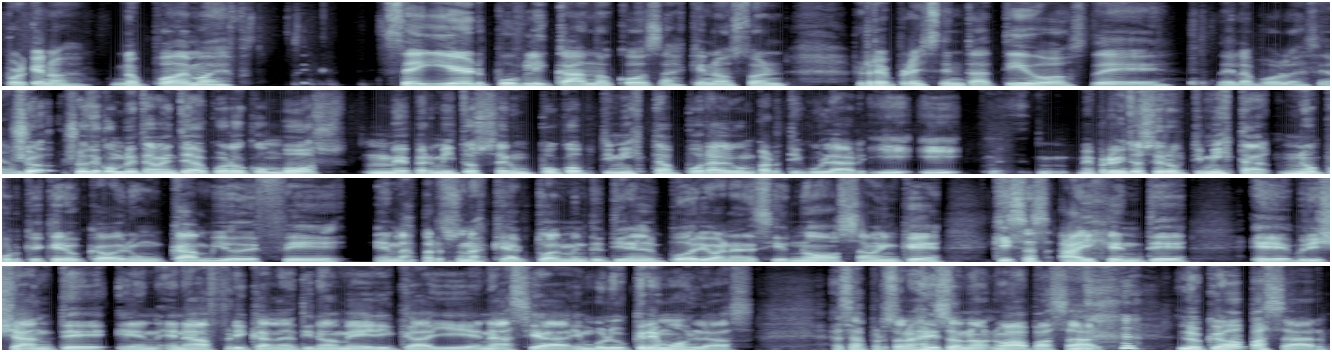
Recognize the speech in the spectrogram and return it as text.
Porque no, no podemos seguir publicando cosas que no son representativos de, de la población. Yo, yo estoy completamente de acuerdo con vos. Me permito ser un poco optimista por algo en particular. Y, y me permito ser optimista no porque creo que va a haber un cambio de fe en las personas que actualmente tienen el poder y van a decir, no, ¿saben qué? Quizás hay gente eh, brillante en, en África, en Latinoamérica y en Asia. Involucrémoslas a esas personas. Eso no, no va a pasar. lo que va a pasar,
